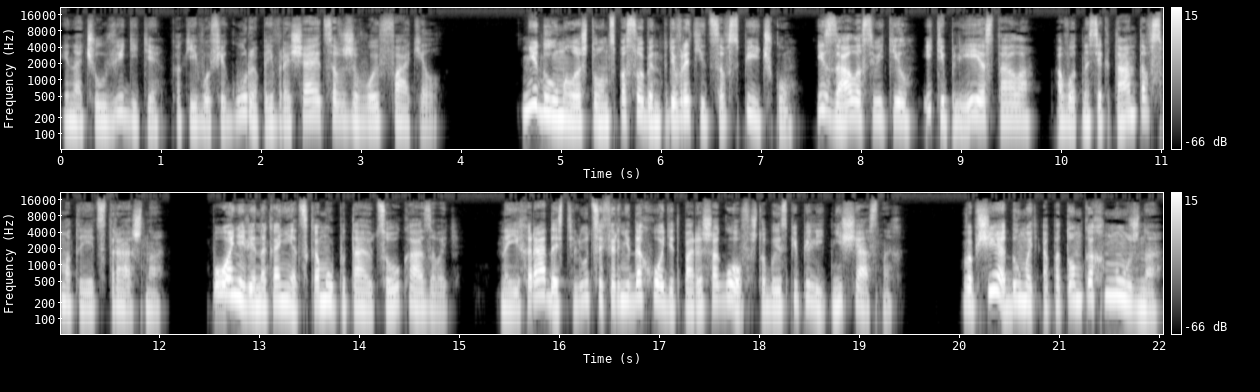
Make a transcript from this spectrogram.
иначе увидите, как его фигура превращается в живой факел. Не думала, что он способен превратиться в спичку. И зал осветил, и теплее стало, а вот на сектантов смотреть страшно. Поняли, наконец, кому пытаются указывать. На их радость Люцифер не доходит пары шагов, чтобы испепелить несчастных. Вообще, думать о потомках нужно,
